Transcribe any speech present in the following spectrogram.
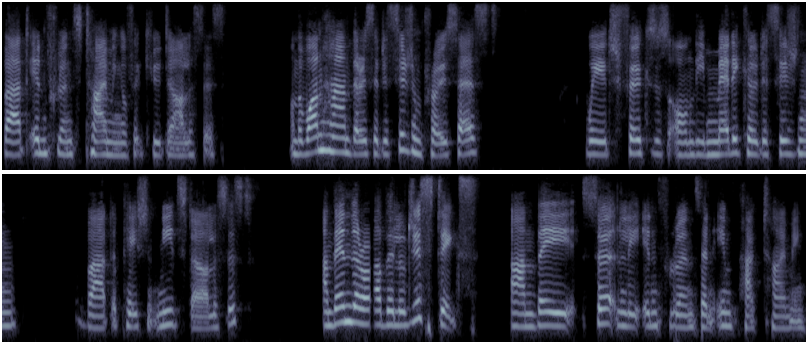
that influence timing of acute dialysis. On the one hand, there is a decision process which focuses on the medical decision that a patient needs dialysis. And then there are the logistics, and they certainly influence and impact timing.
